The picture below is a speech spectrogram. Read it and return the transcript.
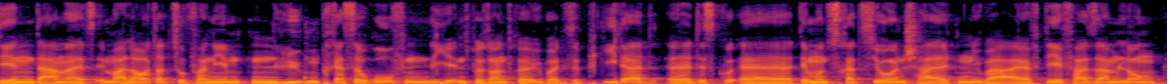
den damals immer lauter zu vernehmenden Lügenpresserufen, die insbesondere über diese Pegida-Demonstrationen schalten, über AfD-Versammlungen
